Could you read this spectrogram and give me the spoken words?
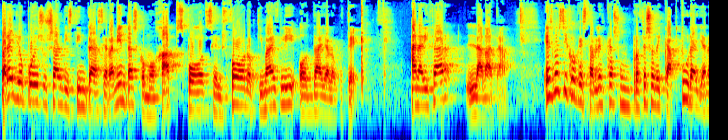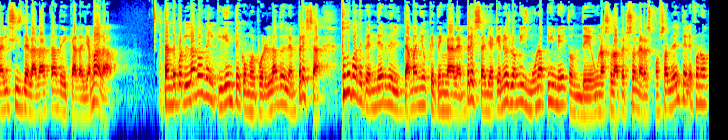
Para ello puedes usar distintas herramientas como HubSpot, Salesforce, Optimizely o Dialogtech. Analizar la data. Es básico que establezcas un proceso de captura y análisis de la data de cada llamada, tanto por el lado del cliente como por el lado de la empresa, todo va a depender del tamaño que tenga la empresa, ya que no es lo mismo una pyme donde una sola persona es responsable del teléfono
